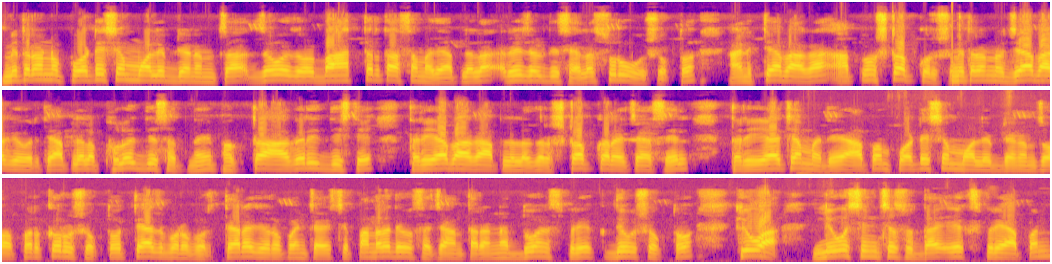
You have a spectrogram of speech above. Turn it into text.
मित्रांनो पोटॅशियम मॉलिब्डेनमचा जवळजवळ बहात्तर तासामध्ये आपल्याला रिझल्ट दिसायला सुरू होऊ शकतो. आणि त्या बागा आपण स्टॉप करू शकतो. मित्रांनो ज्या बागेवरती आपल्याला फुलंच दिसत नाही फक्त आगरीच दिसते तर या बागा आपल्याला जर स्टॉप करायच्या असेल तर याच्यामध्ये आपण पोटॅशियम मॉलिब्डेनमचा वापर करू शकतो. त्याचबरोबर तेरा झिरो पंचेचाळीसचे पंधरा दिवसाच्या अंतरानं दोन स्प्रे देऊ शकतो किंवा लिओसिनचं सुद्धा एक स्प्रे आपण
